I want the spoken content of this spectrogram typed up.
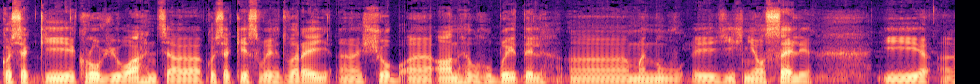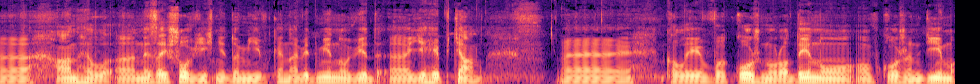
косяки кров'ю агнця, косяки своїх дверей, е, щоб е, ангел-губитель е, минув е, їхні оселі. І е, ангел е, не зайшов в їхні домівки, на відміну від е, єгиптян, е, коли в кожну родину, в кожен дім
